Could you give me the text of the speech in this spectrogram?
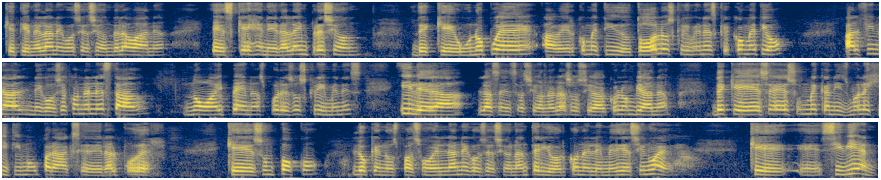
que tiene la negociación de La Habana es que genera la impresión de que uno puede haber cometido todos los crímenes que cometió, al final negocia con el Estado, no hay penas por esos crímenes y le da la sensación a la sociedad colombiana de que ese es un mecanismo legítimo para acceder al poder, que es un poco lo que nos pasó en la negociación anterior con el M-19, que eh, si bien,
